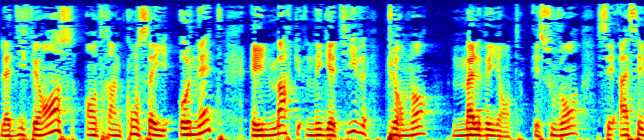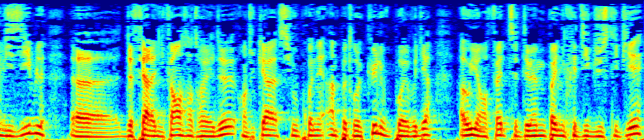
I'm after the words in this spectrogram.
la différence entre un conseil honnête et une marque négative purement malveillante. Et souvent, c'est assez visible euh, de faire la différence entre les deux. En tout cas, si vous prenez un peu de recul, vous pourrez vous dire ah oui, en fait, c'était même pas une critique justifiée.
